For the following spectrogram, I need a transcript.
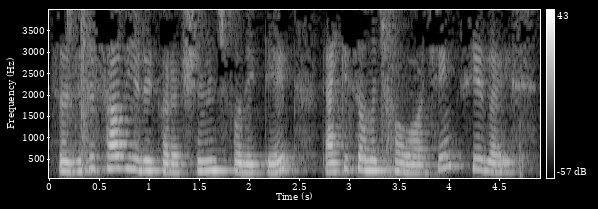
So this is how you do corrections for the tape. Thank you so much for watching. See you guys.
